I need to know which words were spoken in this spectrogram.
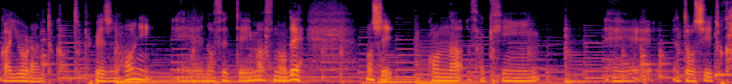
概要欄とかトップページの方に、え、載せていますので、もしこんな作品、えー、やってほしいとか、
